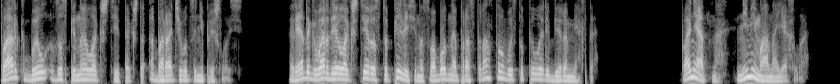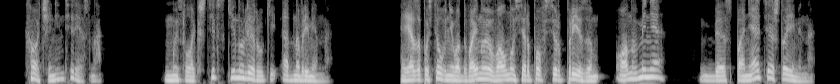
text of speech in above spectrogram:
Парк был за спиной Лакшти, так что оборачиваться не пришлось. Ряды гвардии Лакшти расступились, и на свободное пространство выступила Рибира Мехта. Понятно, не мимо она ехала. Очень интересно. Мы с Лакшти вскинули руки одновременно. Я запустил в него двойную волну серпов с сюрпризом, он в меня? Без понятия, что именно.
